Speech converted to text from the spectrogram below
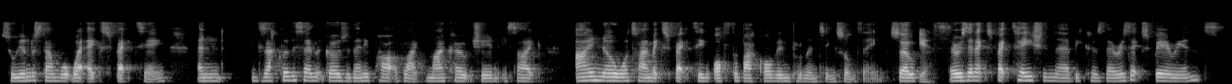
so we understand what we're expecting. And exactly the same that goes with any part of like my coaching. It's like I know what I'm expecting off the back of implementing something. So yes. there is an expectation there because there is experience.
